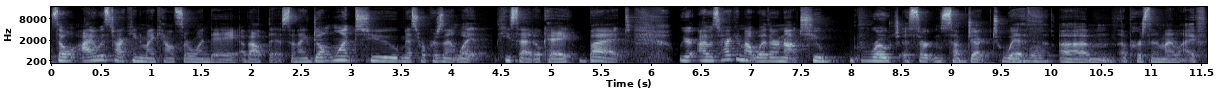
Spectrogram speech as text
So I was talking to my counselor one day about this and I don't want to misrepresent what he said, okay? But we are I was talking about whether or not to broach a certain subject with um, a person in my life.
